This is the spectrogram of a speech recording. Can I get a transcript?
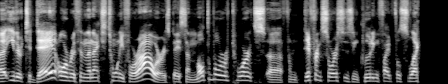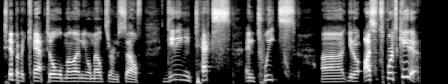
uh, either today or within the next 24 hours, based on multiple reports uh, from different sources, including Fightful Select, tip of the cap to Millennial Meltzer himself, getting texts and tweets. Uh, you know, us at Sportskeeda,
